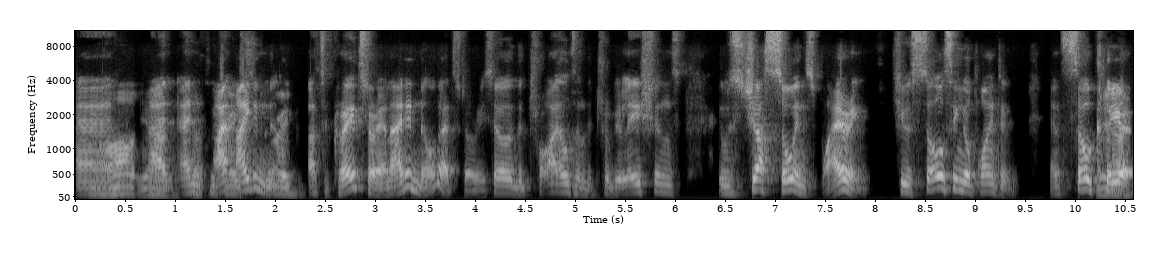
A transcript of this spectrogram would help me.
And, oh, yeah. and, and I, I, didn't story. know that's a great story. And I didn't know that story. So the trials and the tribulations, it was just so inspiring. She was so single pointed and so clear.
